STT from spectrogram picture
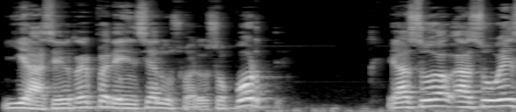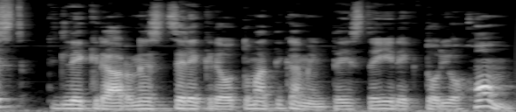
y hace referencia al usuario soporte. Y a su, a su vez le crearon, se le creó automáticamente este directorio home.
